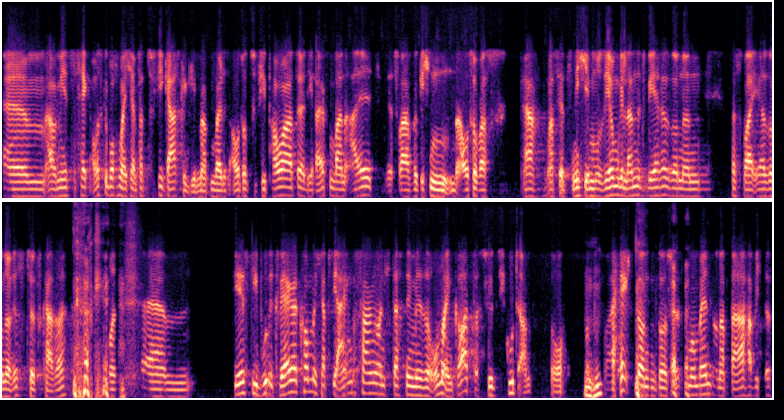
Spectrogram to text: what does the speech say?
Ähm, aber mir ist das Heck ausgebrochen, weil ich einfach zu viel Gas gegeben habe und weil das Auto zu viel Power hatte. Die Reifen waren alt. Es war wirklich ein, ein Auto, was, ja, was jetzt nicht im Museum gelandet wäre, sondern das war eher so eine Risttüff-Karre. Okay. Und ähm, hier ist die Bude quer gekommen, ich habe sie eingefangen und ich dachte mir so, oh mein Gott, das fühlt sich gut an. So. Mhm. das war echt so ein, so ein Moment und ab da habe ich das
